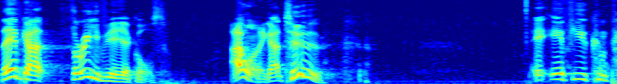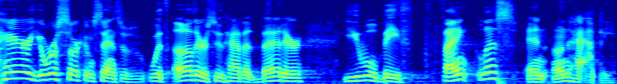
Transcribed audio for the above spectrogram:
They've got three vehicles. I've only got two. If you compare your circumstances with others who have it better, you will be thankless and unhappy.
